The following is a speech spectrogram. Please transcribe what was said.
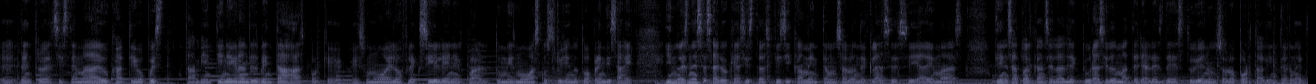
eh, dentro del sistema educativo pues también tiene grandes ventajas porque es un modelo flexible en el cual tú mismo vas construyendo tu aprendizaje y no es necesario que asistas físicamente a un salón de clases, ¿sí? además tienes a tu alcance las lecturas y los materiales de estudio en un solo portal de internet.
